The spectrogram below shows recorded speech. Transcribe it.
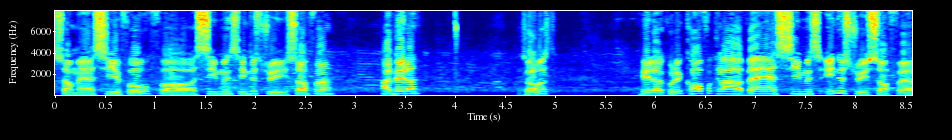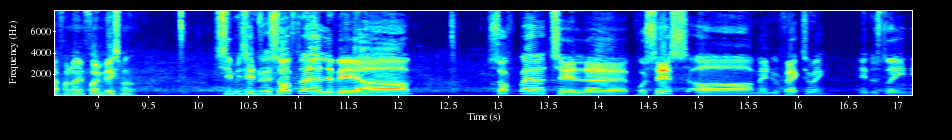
som er CFO for Siemens Industry Software. Hej Peter. Thomas? Peter, kunne du ikke kort forklare, hvad er Siemens Industry Software for, noget, for en virksomhed? Siemens Industry Software leverer software til øh, proces- og manufacturing-industrien.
